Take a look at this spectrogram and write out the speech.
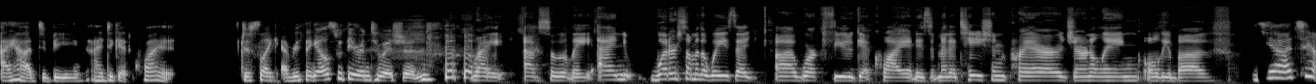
I had to be, I had to get quiet just like everything else with your intuition. right, absolutely. And what are some of the ways that uh, work for you to get quiet? Is it meditation, prayer, journaling, all the above? Yeah, I'd say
